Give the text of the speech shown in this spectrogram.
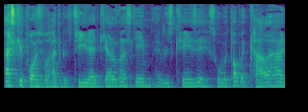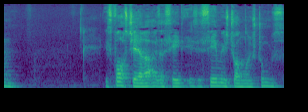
Iski possibly had about three red cards in this game. It was crazy. So we talk about Callachan. His first yellow, as I said, is the same as John Lundstram's.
